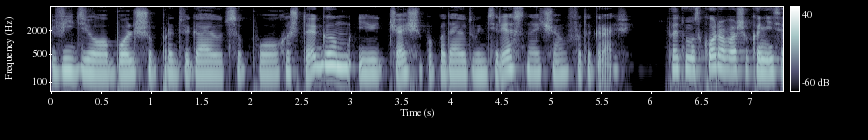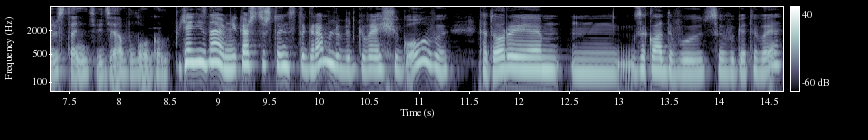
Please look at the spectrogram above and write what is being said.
видео больше продвигаются по хэштегам и чаще попадают в интересное, чем фотографии. Поэтому скоро ваша канитель станет видеоблогом. Я не знаю, мне кажется, что Инстаграм любит говорящие головы, которые м- закладываются в ИГТВ,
